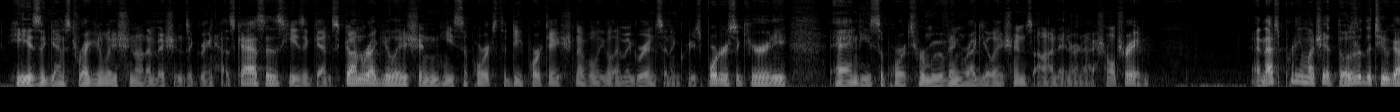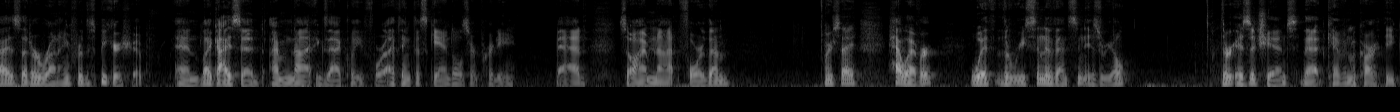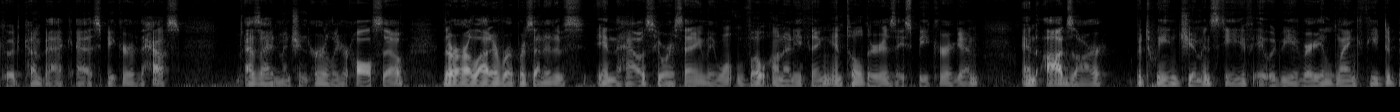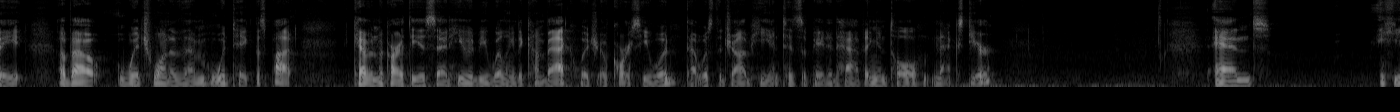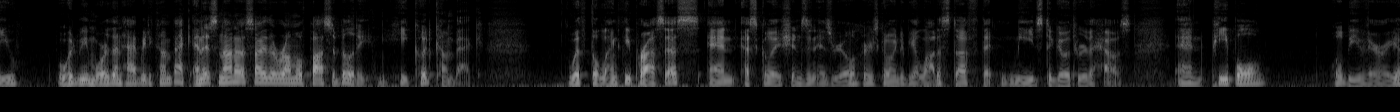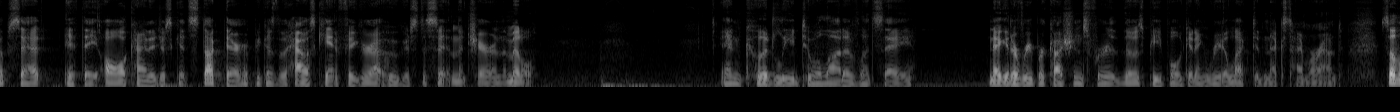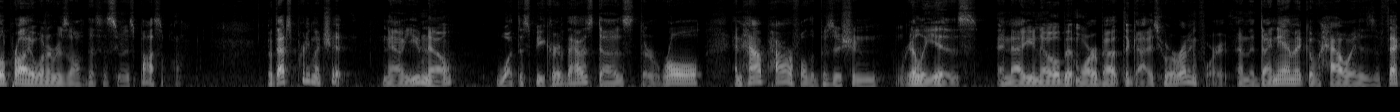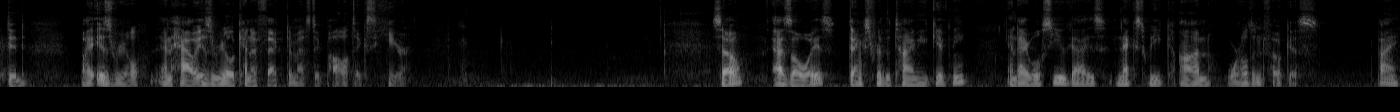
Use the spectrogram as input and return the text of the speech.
He is against regulation on emissions of greenhouse gases. He's against gun regulation. He supports the deportation of illegal immigrants and increased border security. And he supports removing regulations on international trade. And that's pretty much it. Those are the two guys that are running for the speakership. And like I said, I'm not exactly for I think the scandals are pretty bad, so I'm not for them per se. However, with the recent events in Israel, there is a chance that Kevin McCarthy could come back as Speaker of the House. As I had mentioned earlier, also, there are a lot of representatives in the House who are saying they won't vote on anything until there is a Speaker again. And odds are, between Jim and Steve, it would be a very lengthy debate about which one of them would take the spot. Kevin McCarthy has said he would be willing to come back, which of course he would. That was the job he anticipated having until next year. And he would be more than happy to come back. And it's not outside the realm of possibility. He could come back. With the lengthy process and escalations in Israel, there's going to be a lot of stuff that needs to go through the House. And people will be very upset if they all kind of just get stuck there because the House can't figure out who gets to sit in the chair in the middle. And could lead to a lot of, let's say, negative repercussions for those people getting reelected next time around. So they'll probably want to resolve this as soon as possible. But that's pretty much it. Now you know what the Speaker of the House does, their role, and how powerful the position really is. And now you know a bit more about the guys who are running for it and the dynamic of how it is affected by Israel and how Israel can affect domestic politics here. So, as always, thanks for the time you give me and I will see you guys next week on World in Focus. Bye.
